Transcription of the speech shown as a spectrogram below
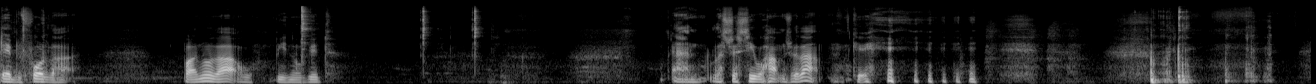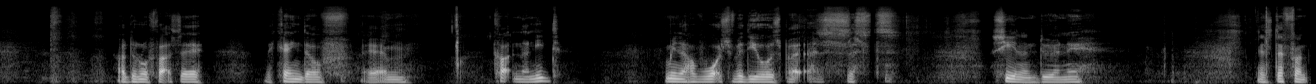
yeah, before that. But I know that'll be no good. and let's just see what happens with that okay? I don't know if that's uh, the kind of um, cutting I need. I mean I have watched videos but it's just seeing and doing eh? It's different.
